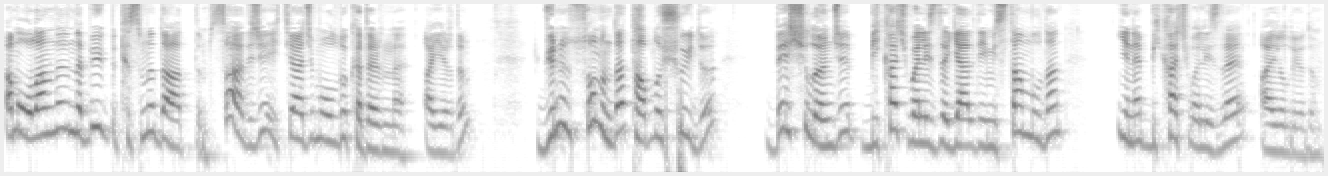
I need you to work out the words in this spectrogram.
Ama olanların da büyük bir kısmını dağıttım. Sadece ihtiyacım olduğu kadarını ayırdım. Günün sonunda tablo şuydu. 5 yıl önce birkaç valizle geldiğim İstanbul'dan yine birkaç valizle ayrılıyordum.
